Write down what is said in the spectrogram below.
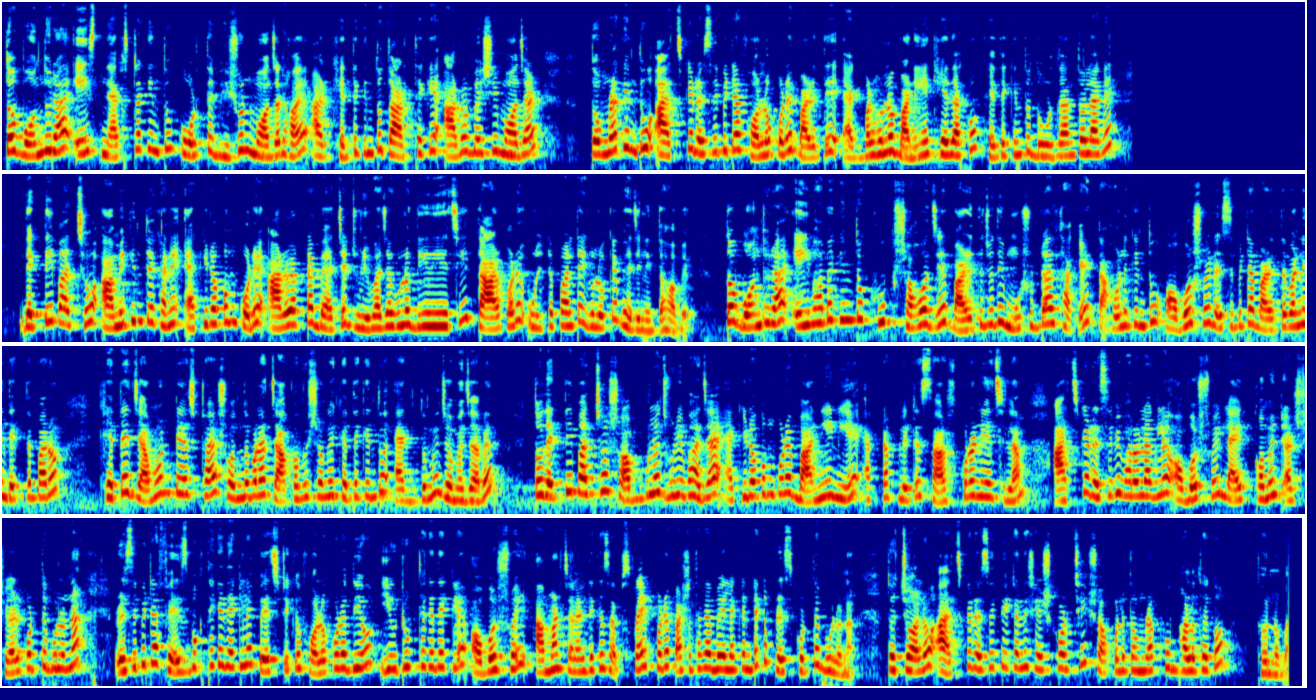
তো বন্ধুরা, এই স্ন্যাক্সটা কিন্তু করতে ভীষণ মজার হয় আর খেতে কিন্তু তার থেকে আরও বেশি মজার। তোমরা কিন্তু আজকে রেসিপিটা ফলো করে বাড়িতে একবার হলো বানিয়ে খেয়ে দেখো। খেতে কিন্তু দুর্দান্ত লাগে। দেখতেই পাচ্ছ, আমি কিন্তু এখানে একই রকম করে আরও একটা ব্যাচের ঝুড়ি ভাজাগুলো দিয়ে দিয়েছি, তারপরে উল্টে পাল্টে এগুলোকে ভেজে নিতে হবে। তো বন্ধুরা, এইভাবে কিন্তু খুব সহজে বাড়িতে যদি মুসুর ডাল থাকে, তাহলে কিন্তু অবশ্যই রেসিপিটা বাড়িতে বানিয়ে দেখতে পারো। খেতে যেমন টেস্ট হয়, সন্ধ্যেবেলা চা কফির সঙ্গে খেতে কিন্তু একদমই জমে যাবে। তো দেখতেই পাচ্ছ, সবগুলো ঝুড়ি ভাজা একই রকম করে বানিয়ে নিয়ে একটা প্লেটে সার্ভ করে নিয়েছিলাম। আজকে রেসিপি ভালো লাগলে অবশ্যই লাইক কমেন্ট আর শেয়ার করতে ভুলো না। রেসিপিটা ফেসবুক থেকে দেখলে পেজটিকে ফলো করে দিও। ইউটিউব থেকে দেখলে অবশ্যই আমার চ্যানেলটিকে সাবস্ক্রাইব করে পাশে থাকা বেল আইকনটাকে প্রেস করতে ভুলো না। তো চলো আজকে রেসিপি এখানে শেষ করছি। সকলে তোমরা খুব ভালো থেকো। ধন্যবাদ।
